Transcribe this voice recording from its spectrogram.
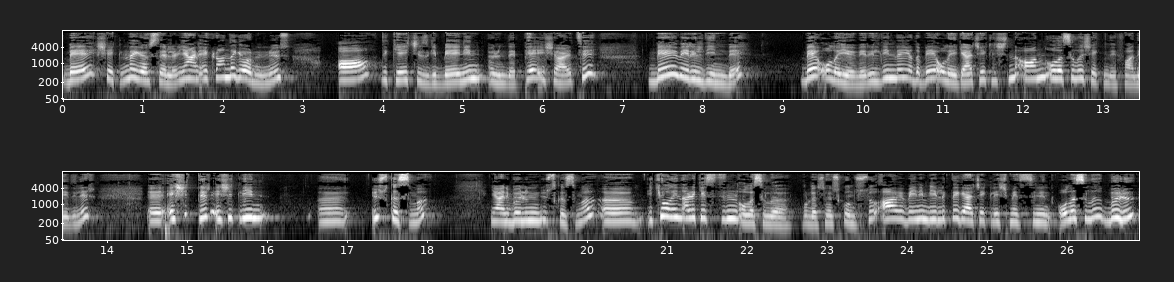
B şeklinde gösterilir. Yani ekranda gördüğünüz A dikey çizgi B'nin önünde P işareti B verildiğinde B olayı verildiğinde ya da B olayı gerçekleştiğinde A'nın olasılığı şeklinde ifade edilir. E, eşittir. Eşitliğin e, üst kısmı yani bölünün üst kısmı e, iki olayın ara olasılığı burada söz konusu. A ve B'nin birlikte gerçekleşmesinin olasılığı bölü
